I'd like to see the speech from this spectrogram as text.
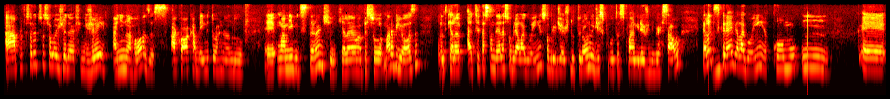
A professora de sociologia da UFMG, a Nina Rosas, a qual acabei me tornando é, um amigo distante, que ela é uma pessoa maravilhosa, tanto que ela, a dissertação dela é sobre a Lagoinha, sobre o Diante do Trono e disputas com a Igreja Universal. Ela descreve a Lagoinha como um, é,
